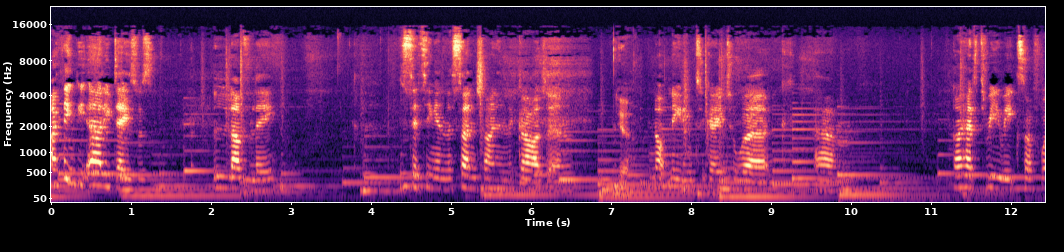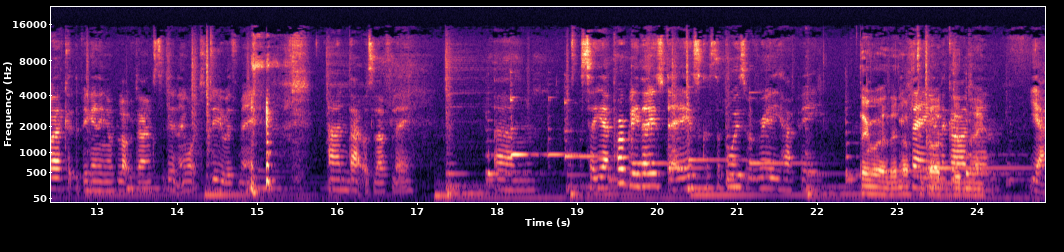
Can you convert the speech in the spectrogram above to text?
I think the early days was lovely. Sitting in the sunshine in the garden, Yeah. not needing to go to work. Um, I had three weeks off work at the beginning of lockdown because I didn't know what to do with me, and that was lovely. Um, so yeah, probably those days because the boys were really happy They were. They loved the garden, the didn't garden. they? Yeah,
